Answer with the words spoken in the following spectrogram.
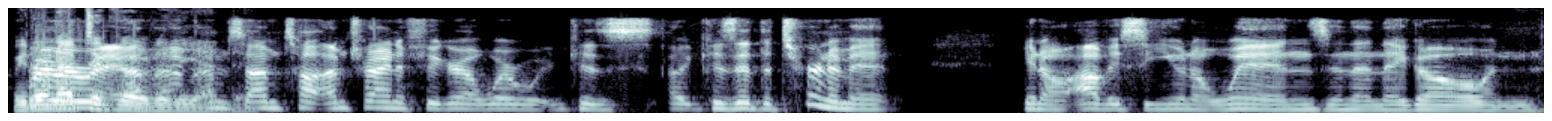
We don't have right, to right. go I'm, to the I'm, ending. I'm, ta- I'm trying to figure out where because because uh, at the tournament, you know, obviously Yuno wins, and then they go and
